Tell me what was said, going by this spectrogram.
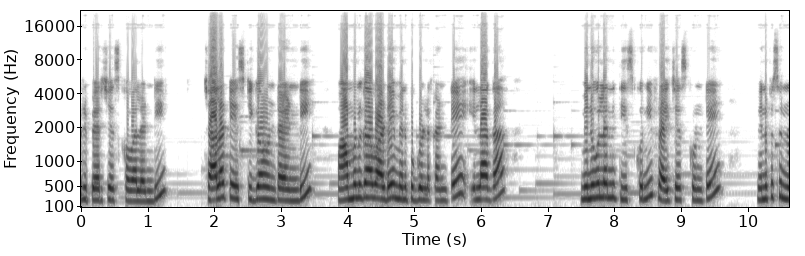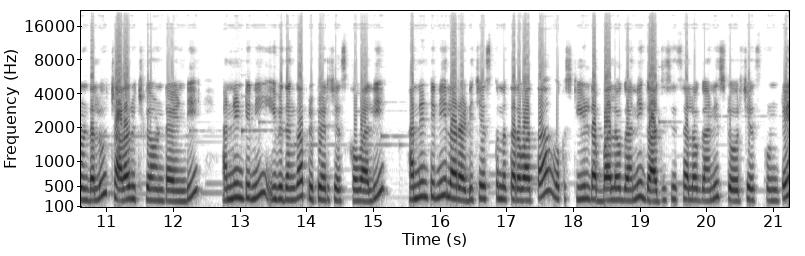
ప్రిపేర్ చేసుకోవాలండి. చాలా టేస్టీగా ఉంటాయండి. మామూలుగా వాడే మినపగుళ్ళ కంటే ఇలాగా మినువులని తీసుకుని ఫ్రై చేసుకుంటే మినపసున్నుండలు చాలా రుచిగా ఉంటాయండి. అన్నింటినీ ఈ విధంగా ప్రిపేర్ చేసుకోవాలి. అన్నింటినీ ఇలా రెడీ చేసుకున్న తర్వాత ఒక స్టీల్ డబ్బాలో కానీ గాజు సీసాలో కానీ స్టోర్ చేసుకుంటే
